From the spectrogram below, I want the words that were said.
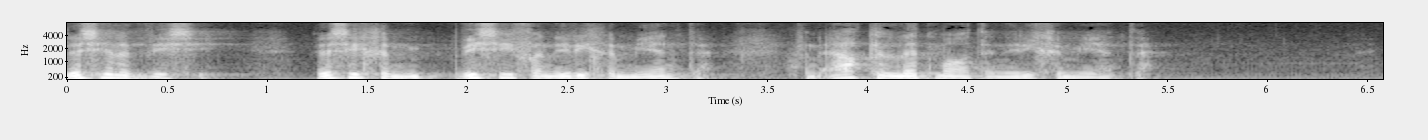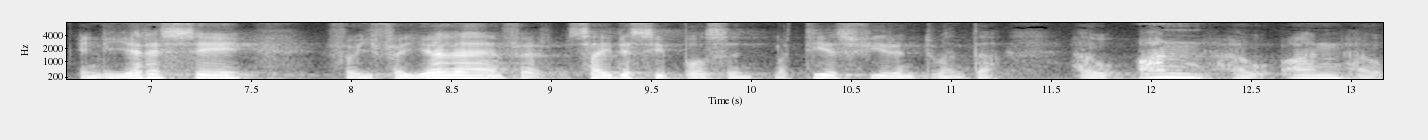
Dis julle visie. Dis die visie van hierdie gemeente, van elke lidmaat in hierdie gemeente. En die Here sê vir vir julle en vir sy disippels in Matteus 24, hou aan, hou aan, hou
